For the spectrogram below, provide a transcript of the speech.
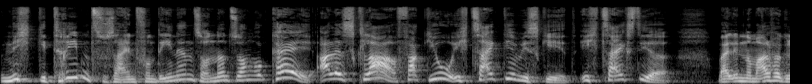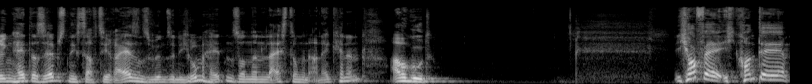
nicht getrieben zu sein von denen, sondern zu sagen, okay, alles klar, fuck you, ich zeig dir, wie es geht, ich zeig's dir. Weil im Normalfall kriegen Hater selbst nichts auf die Reihe, sonst würden sie nicht rumhaten, sondern Leistungen anerkennen. Aber gut, ich hoffe, ich konnte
